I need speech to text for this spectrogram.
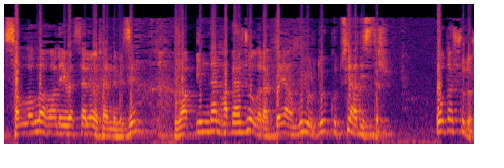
sallallahu aleyhi ve sellem Efendimizin Rabbinden haberci olarak beyan buyurduğu kutsi hadistir. O da şudur.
